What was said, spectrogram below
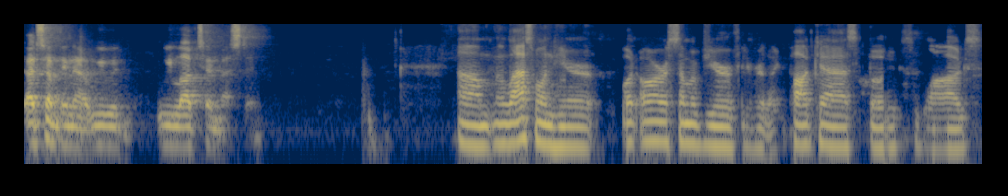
that's something that we would we love to invest in. Um, the last one here. What are some of your favorite like podcasts, books, blogs,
